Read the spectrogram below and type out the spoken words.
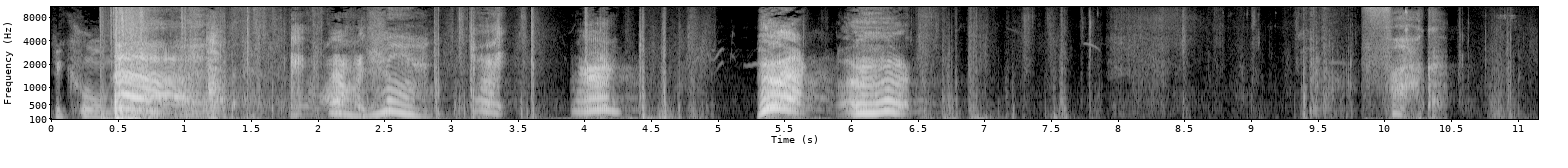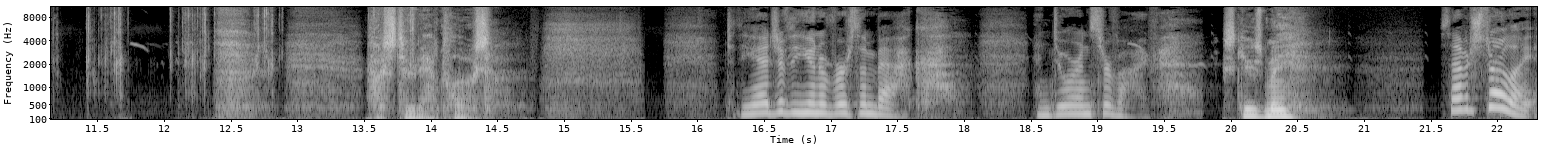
be cool, man. Oh, man. Fuck. I was too damn close. To the edge of the universe and back. Endure and survive. Excuse me? Savage Starlight.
